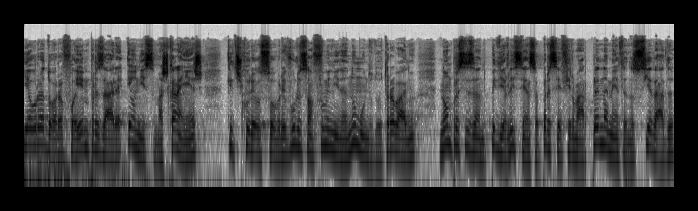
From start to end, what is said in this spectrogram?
e a oradora foi a empresária Eunice Mascarenhas, que discorreu sobre a evolução feminina no mundo do trabalho, não precisando pedir licença para se afirmar plenamente na sociedade,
